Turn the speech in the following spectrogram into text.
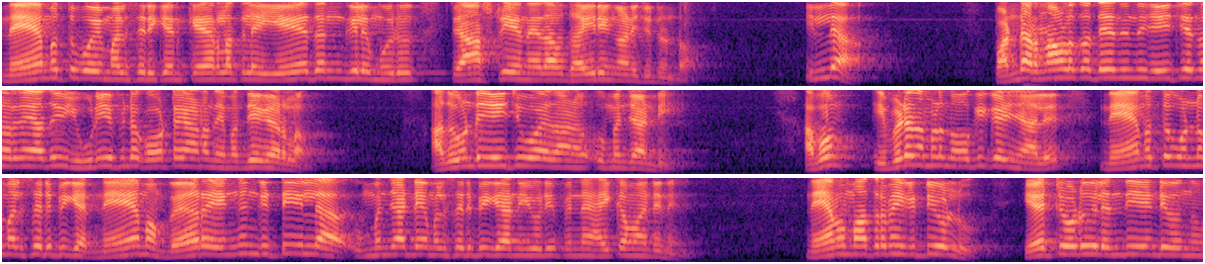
നേമത്ത് പോയി മത്സരിക്കാൻ കേരളത്തിലെ ഏതെങ്കിലും ഒരു രാഷ്ട്രീയ നേതാവ് ധൈര്യം കാണിച്ചിട്ടുണ്ടോ? ഇല്ല. പണ്ട് എറണാകുളത്ത് അദ്ദേഹം നിന്ന് ജയിച്ചതെന്ന് പറഞ്ഞാൽ അത് യു ഡി എഫിന്റെ കോട്ടയാണെന്നേ മധ്യ കേരളം. അതുകൊണ്ട് ജയിച്ചു പോയതാണ് ഉമ്മൻചാണ്ടി. അപ്പം ഇവിടെ നമ്മൾ നോക്കിക്കഴിഞ്ഞാൽ നിയമത്തെ കൊണ്ട് മത്സരിപ്പിക്കാൻ നിയമം വേറെ എങ്ങും കിട്ടിയില്ല ഉമ്മൻചാണ്ടിയെ മത്സരിപ്പിക്കാൻ യു ഡി പിന്നെ ഹൈക്കമാൻഡിന്. നിയമം മാത്രമേ കിട്ടിയുള്ളൂ. ഏറ്റവും എന്ത് ചെയ്യേണ്ടി വന്നു?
